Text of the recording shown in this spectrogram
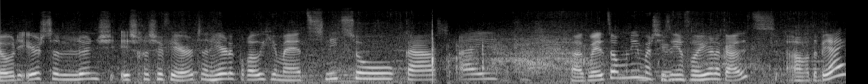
Zo, de eerste lunch is geserveerd. Een heerlijk broodje met schnitzel, kaas, ei. Nou, ik weet het allemaal niet, maar het ziet er in ieder geval heerlijk uit. Ah, wat heb jij?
